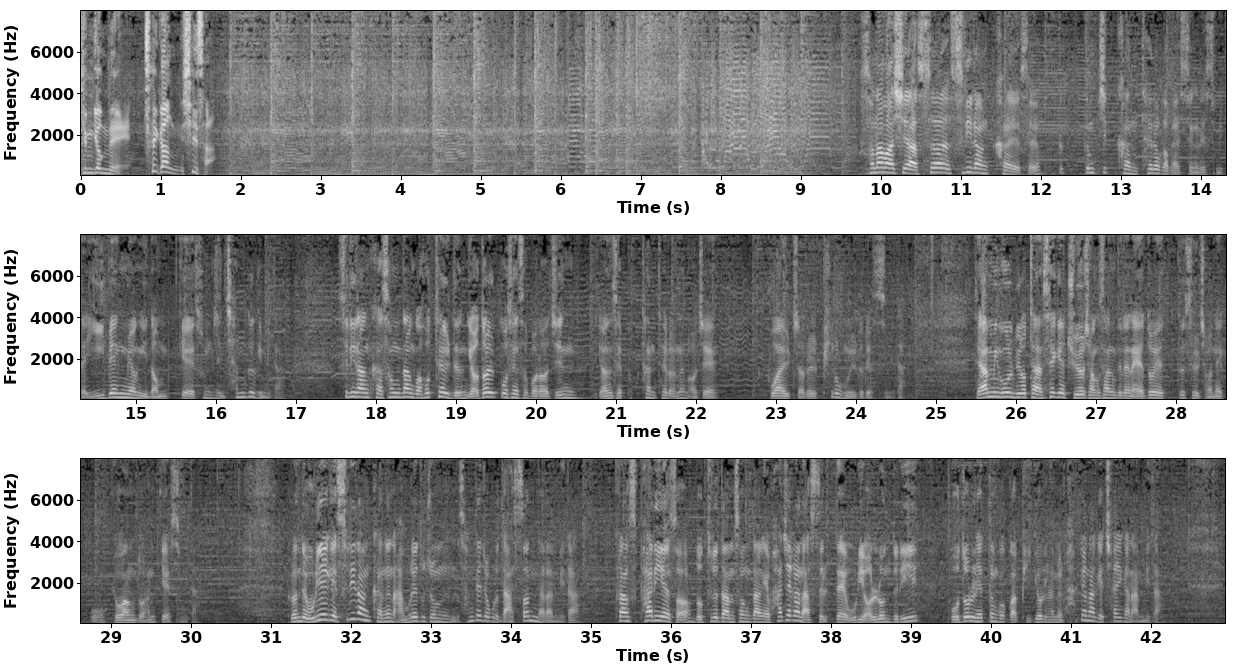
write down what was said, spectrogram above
김경래 최강 시사. 서남아시아 스, 스리랑카에서요 끔찍한 테러가 발생을 했습니다. 200명이 넘게 숨진 참극입니다. 스리랑카 성당과 호텔 등 8곳에서 벌어진 연쇄 폭탄 테러는 어제 부활절을 피로 물들였습니다. 대한민국을 비롯한 세계 주요 정상들은 애도의 뜻을 전했고 교황도 함께했습니다. 그런데 우리에게 스리랑카는 아무래도 좀 상대적으로 낯선 나라입니다. 프랑스 파리에서 노트르담 성당에 화재가 났을 때 우리 언론들이 보도를 했던 것과 비교를 하면 확연하게 차이가 납니다.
